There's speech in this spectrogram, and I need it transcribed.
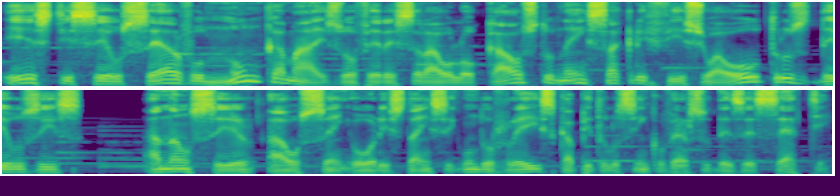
este seu servo nunca mais oferecerá holocausto nem sacrifício a outros deuses, a não ser ao Senhor. Está em 2 Reis, capítulo 5, verso 17.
